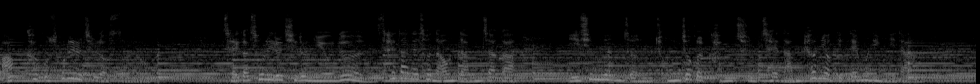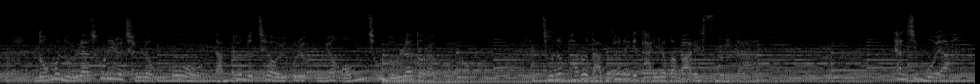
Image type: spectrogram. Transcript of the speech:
악하고 소리를 질렀어요. 제가 소리를 지른 이유는 세단에서 나온 남자가 20년 전 종적을 감춘 제 남편이었기 때문입니다. 너무 놀라 소리를 질렀고 남편도 제 얼굴을 보며 엄청 놀라더라고요. 저는 바로 남편에게 달려가 말했습니다. 당신 뭐야?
